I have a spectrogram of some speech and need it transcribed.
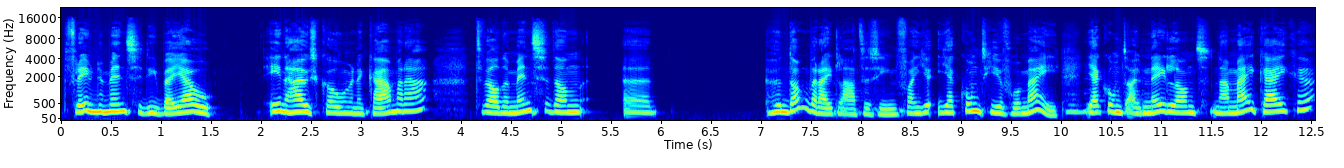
vreemde mensen die bij jou in huis komen met een camera, terwijl de mensen dan uh, hun dankbaarheid laten zien. Van jij komt hier voor mij. Mhm. Jij komt uit Nederland naar mij kijken.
